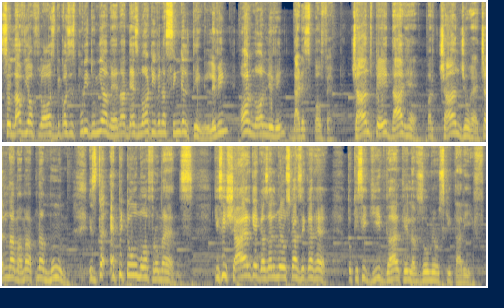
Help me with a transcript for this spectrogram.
so love your flaws because इस पूरी दुनिया में ना there is not even a single thing living और non living that is perfect चाँद पे दाग है, पर चाँद जो है, चंदा मामा अपना moon is the epitome of romance किसी शायर के गज़ल में उसका ज़िक्र है तो किसी गीतगार के लफ्जों में उसकी तारीफ़.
